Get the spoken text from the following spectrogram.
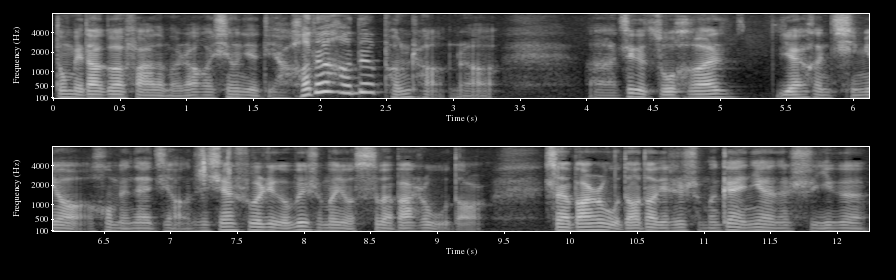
东北大哥发的嘛，然后星姐底下好的好的捧场，你知道吧？啊，这个组合。也很奇妙，后面再讲。就先说这个，为什么有四百八十五刀？四百八十五刀到底是什么概念呢？是一个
